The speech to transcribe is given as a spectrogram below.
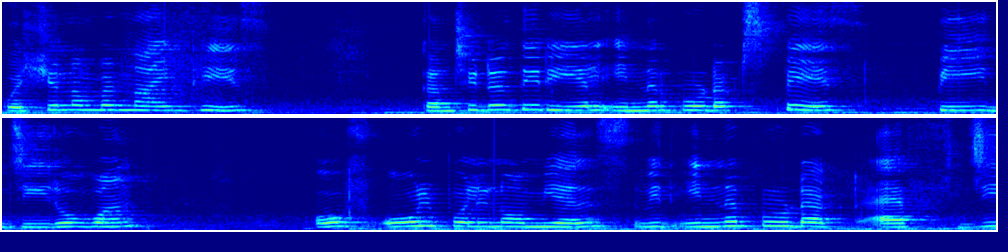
question number ninth is consider the real inner product space P zero one of of all polynomials with inner product f g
